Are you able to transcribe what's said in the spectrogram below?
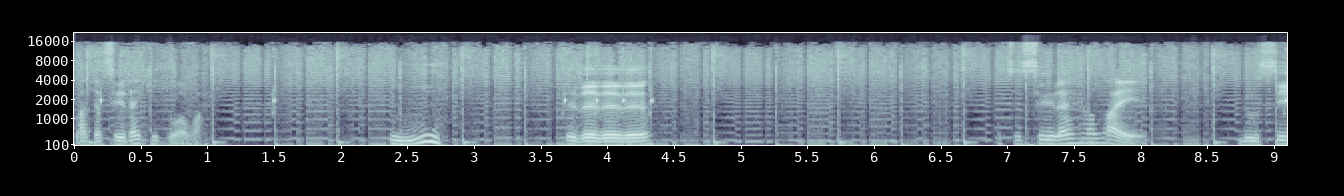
เราจะซื้อได้กี่ตัววะอู้เดี๋ยวเดี๋ยวเดี๋ยวเดี๋ยวจะซื้อได้เท่าไหร่ ดูซิ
